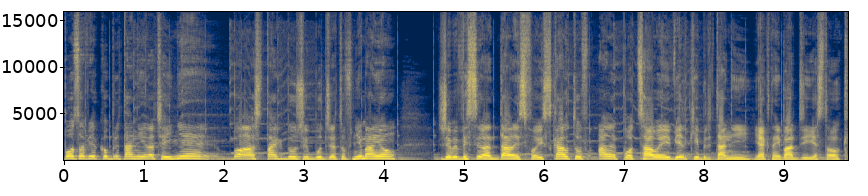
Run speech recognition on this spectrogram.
Poza Wielką Brytanią raczej nie, bo aż tak dużych budżetów nie mają, żeby wysyłać dalej swoich scoutów, ale po całej Wielkiej Brytanii jak najbardziej jest to ok.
